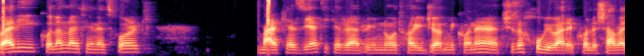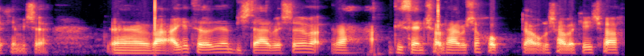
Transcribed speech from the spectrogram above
ولی کلا Lightning Network مرکزیتی که روی node ها ایجاد می‌کنه چیز خوبی برای کل شبکه میشه. و اگه تعدادی بیشتر بشه و, decentral تر بشه خب در واقع شبکه هیچ وقت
